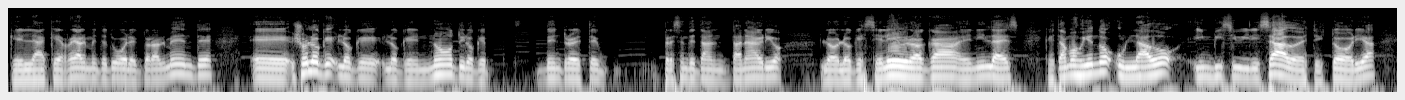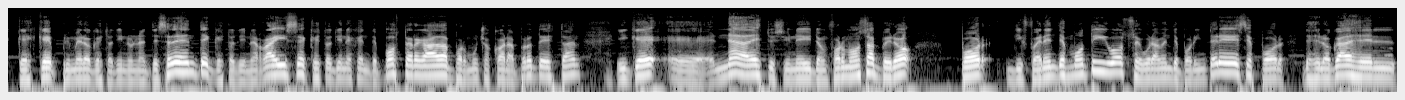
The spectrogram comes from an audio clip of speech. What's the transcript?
que, la que realmente tuvo electoralmente. Eh, yo lo que, lo, que, lo que noto y lo que dentro de este presente tan, tan agrio, lo, lo, que celebro acá en Hilda es que estamos viendo un lado invisibilizado de esta historia, que es que primero que esto tiene un antecedente, que esto tiene raíces, que esto tiene gente postergada por muchos que ahora protestan y que eh, nada de esto es inédito en Formosa, pero por diferentes motivos, seguramente por intereses, por desde lo que va desde el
